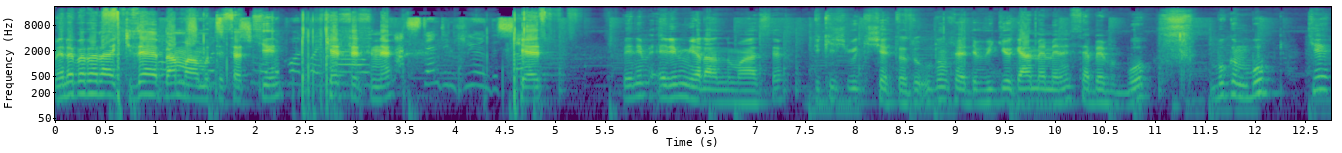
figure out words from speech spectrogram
Merhabalar herkese ben Mahmut Esatkin. Kes sesini. Kes. Benim elim yarandı maalesef. Dikiş dikiş etadı. Uzun süredir video gelmemenin sebebi bu. Bugün bu ki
